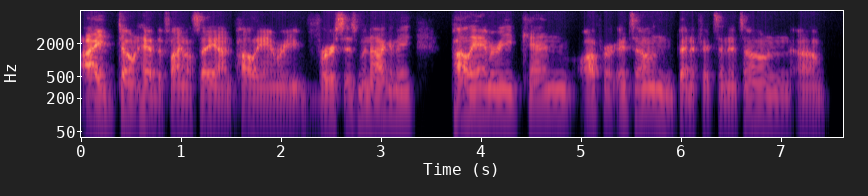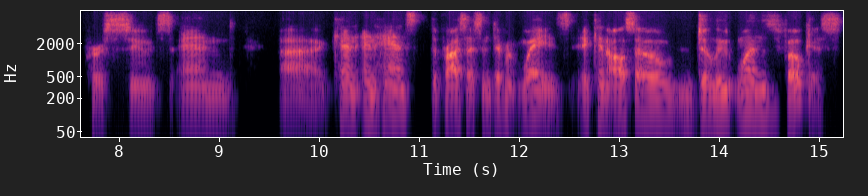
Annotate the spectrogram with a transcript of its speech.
I don't have the final say on polyamory versus monogamy. Polyamory can offer its own benefits and its own um, pursuits and uh, can enhance the process in different ways. It can also dilute one's focus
